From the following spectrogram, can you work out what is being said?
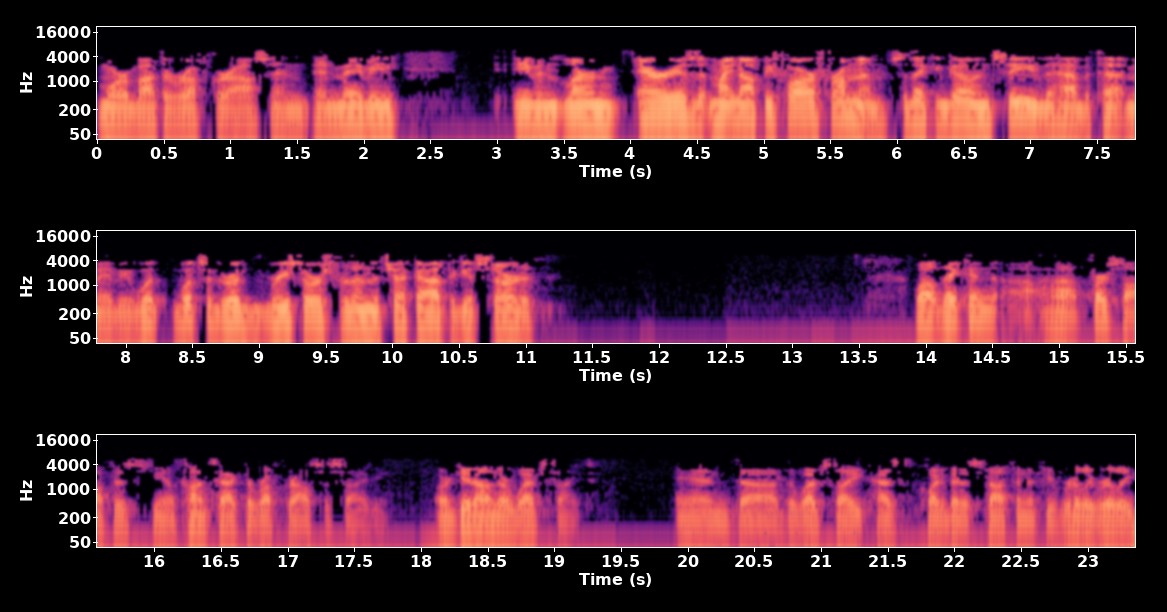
more about the ruffed grouse and and maybe even learn areas that might not be far from them, so they can go and see the habitat? Maybe what what's a good resource for them to check out to get started? Well, they can uh, uh first off is you know contact the Ruffed Grouse Society or get on their website and uh, the website has quite a bit of stuff. And if you really, really,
